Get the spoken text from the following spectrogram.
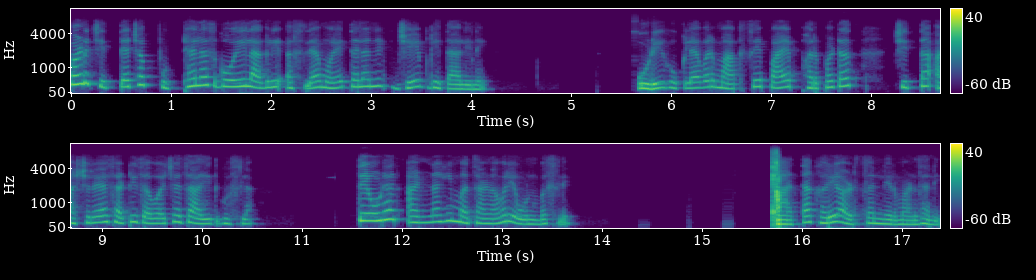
पण चित्त्याच्या पुठ्ठ्यालाच गोळी लागली असल्यामुळे त्याला नीट झेप घेता आली नाही. उडी हुकल्यावर मागचे पाय फरफटत चित्ता आश्रयासाठी जवळच्या जाळीत घुसला. तेवढ्यात अण्णाही मचाणावर येऊन बसले. आता खरी अडचण निर्माण झाली.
